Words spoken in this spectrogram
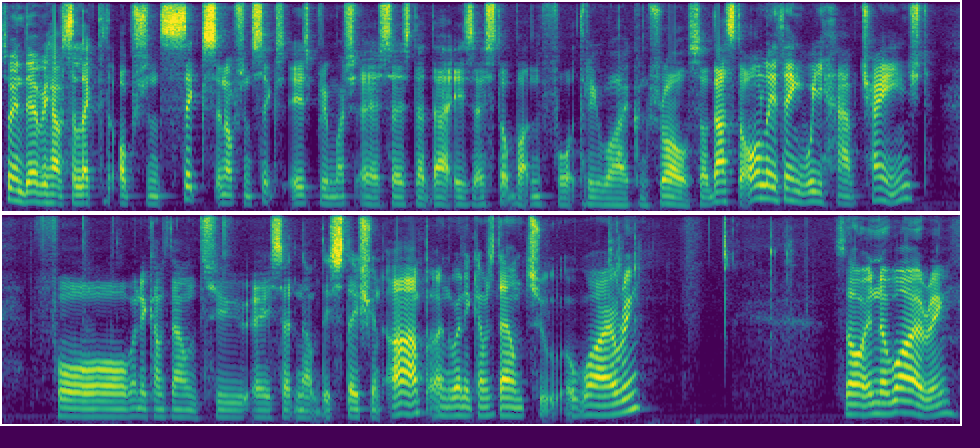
so in there we have selected option 6 and option 6 is pretty much uh, says that that is a stop button for three-wire control. So that's the only thing we have changed for when it comes down to uh, setting up this station up and when it comes down to a wiring. So in the wiring,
